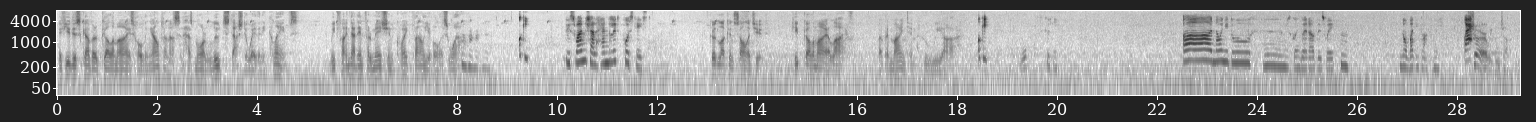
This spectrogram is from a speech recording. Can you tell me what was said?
If you discover Gulum-Ei's holding out on us and has more loot stashed away than he claims, we'd find that information quite valuable as well. okay. This one shall handle it post haste. Good luck in solitude. Keep Gulum-Ei alive, but remind him who we are. Okay. Excuse me. Uh, now I need to... Hmm, I'm just going to head out this way. Hmm. Nobody talk to me. Ah! Sure, we can talk a minute.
